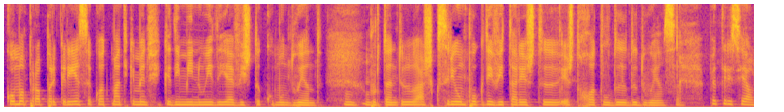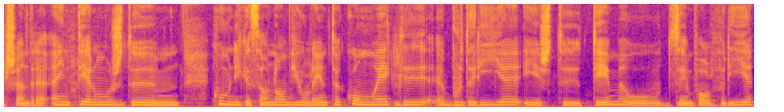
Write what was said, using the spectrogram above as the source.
como a própria criança que automaticamente fica diminuída e é vista como um doente. Uhum. Portanto, acho que seria um pouco de evitar este, este rótulo de, de doença. Patrícia Alexandra, em termos de hum, comunicação não violenta, como é que abordaria este tema ou desenvolvimento desenvolveria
